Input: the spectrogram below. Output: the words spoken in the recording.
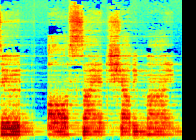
Soon all science shall be mine.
